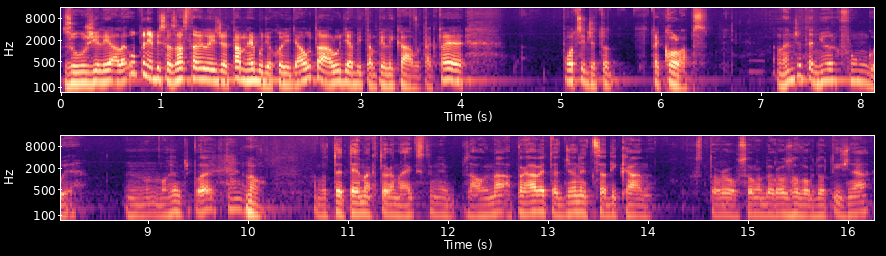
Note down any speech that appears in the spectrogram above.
zúžili, ale úplne by sa zastavili, že tam nebude chodiť auta a ľudia by tam pili kávu. Tak to je pocit, že to, to je kolaps. Lenže ten New York funguje. No, môžem ti povedať k tomu? No. Lebo to je téma, ktorá ma extrémne zaujíma. A práve tá Janet Sadikan, s ktorou som robil rozhovor do týždňa,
